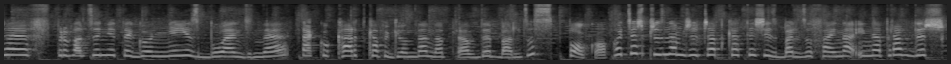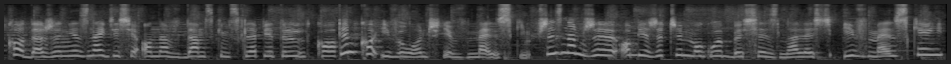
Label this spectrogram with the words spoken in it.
że wprowadzenie tego nie jest błędne. Ta kokardka wygląda naprawdę bardzo spoko. Chociaż przyznam, że czapka też jest bardzo fajna i naprawdę szkoda, że nie znajdzie się ona w damskim sklepie, tylko, tylko i wyłącznie w męskim. Przyznam, że obie rzeczy mogłyby się znaleźć i w męskiej,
